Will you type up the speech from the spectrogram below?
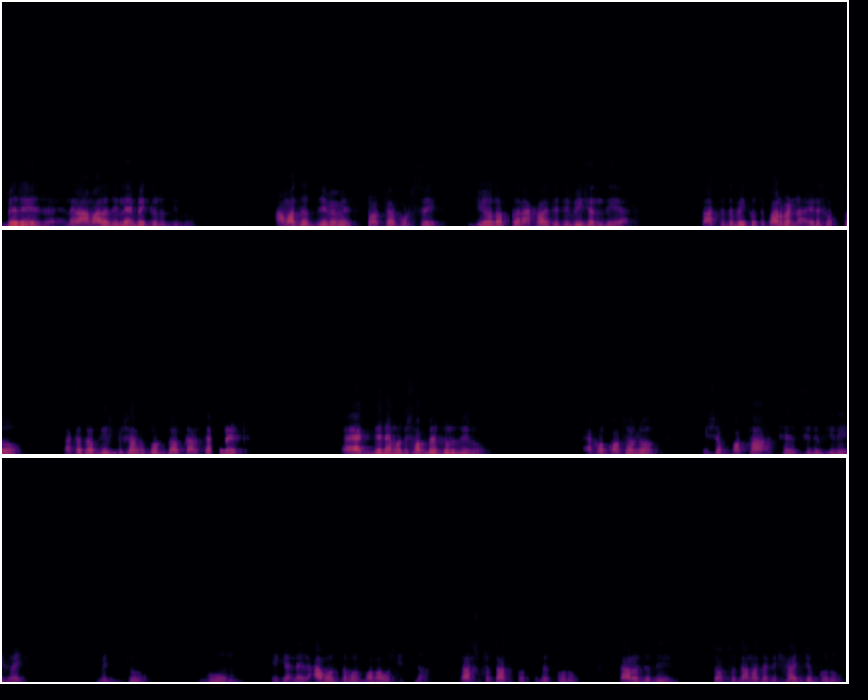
বেরিয়ে যায় না আমার দিলে আমি বের করে দিব। আমাদের যেভাবে টর্চার করছে জিয়াউল হককে রাখা হয়েছে ডিভিশন দিয়া তার থেকে বের করতে পারবে না এটা সত্য। তাকে তো স্পেশাল কোর্ট দরকার সেপারেট একদিনের মধ্যে সব বের করে দিব। এখন কথা হলো এসব কথা সেন্সিটিভ জিনিস ভাই। মৃত্যু গুম এখানে আবল তাবল বলা উচিত না। রাষ্ট্র কাজ করতেছে করুক। কারও যদি তথ্য জানা থাকে সাহায্য করুক।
